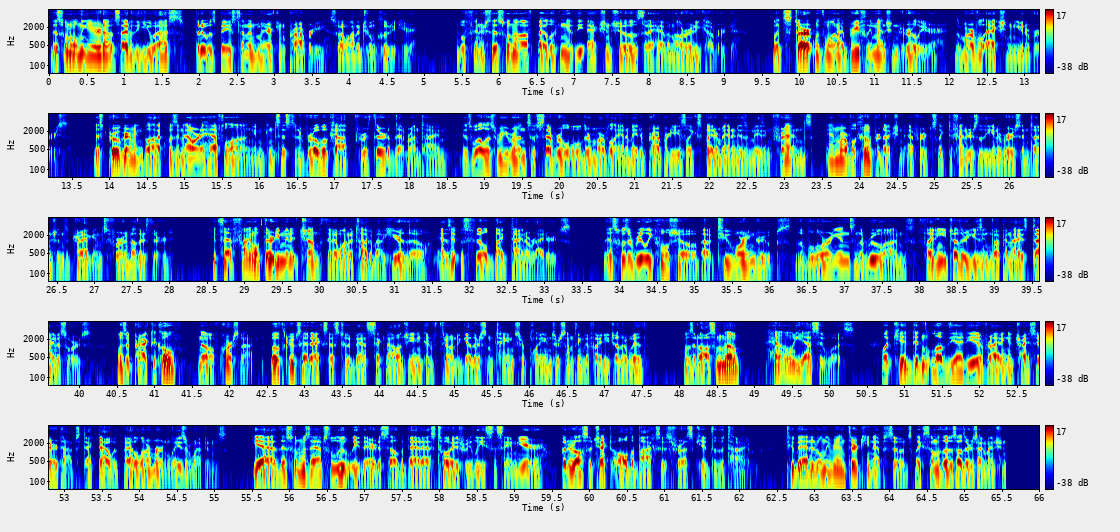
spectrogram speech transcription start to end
This one only aired outside of the US, but it was based on an American property, so I wanted to include it here. We'll finish this one off by looking at the action shows that I haven't already covered. Let's start with one I briefly mentioned earlier the Marvel Action Universe. This programming block was an hour and a half long and consisted of Robocop for a third of that runtime, as well as reruns of several older Marvel animated properties like Spider Man and His Amazing Friends, and Marvel co production efforts like Defenders of the Universe and Dungeons and Dragons for another third. It's that final 30 minute chunk that I want to talk about here, though, as it was filled by Dino Riders. This was a really cool show about two warring groups, the Valorians and the Rulons, fighting each other using weaponized dinosaurs. Was it practical? No, of course not. Both groups had access to advanced technology and could have thrown together some tanks or planes or something to fight each other with. Was it awesome, though? Hell yes, it was. What kid didn't love the idea of riding a Triceratops decked out with battle armor and laser weapons? Yeah, this one was absolutely there to sell the badass toys released the same year, but it also checked all the boxes for us kids of the time. Too bad it only ran 13 episodes, like some of those others I mentioned.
